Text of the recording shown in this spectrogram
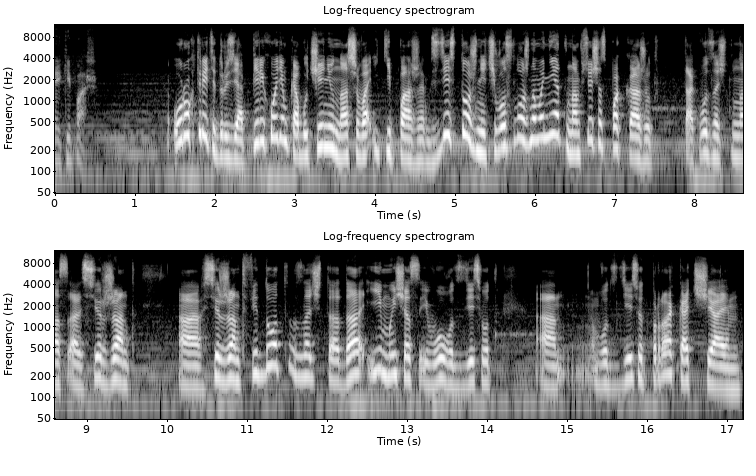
Экипаж. Урок третий, друзья. Переходим к обучению нашего экипажа. Здесь тоже ничего сложного нет, нам все сейчас покажут. Так, вот, значит, у нас а, сержант, а, сержант Федот, значит, а, да, и мы сейчас его вот здесь вот, а, вот здесь вот прокачаем.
